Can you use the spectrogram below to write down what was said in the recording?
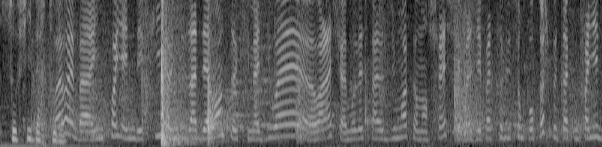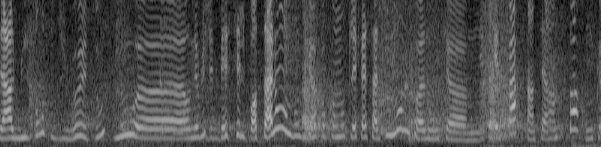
Sophie Berthelot. Ouais, ouais, bah, une fois, il y a une des filles, une des adhérentes qui m'a dit Ouais, euh, voilà, je suis à la mauvaise période du mois, comment je fais? Je fais bah, J'ai pas de solution pour toi, je peux t'accompagner derrière le buisson si tu veux et tout. Nous, euh, on est obligé de baisser le pantalon, donc il euh, faut qu'on monte les fesses à tout le monde. Quoi. Donc, les skateparks, c'est un terrain de sport. Donc,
